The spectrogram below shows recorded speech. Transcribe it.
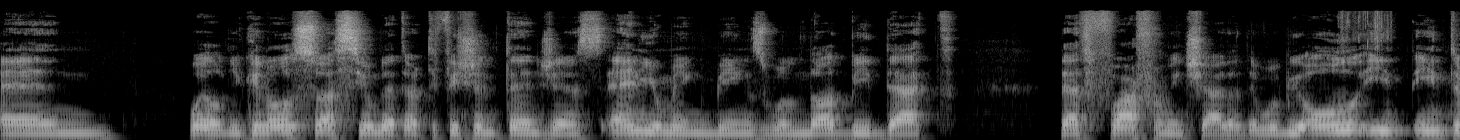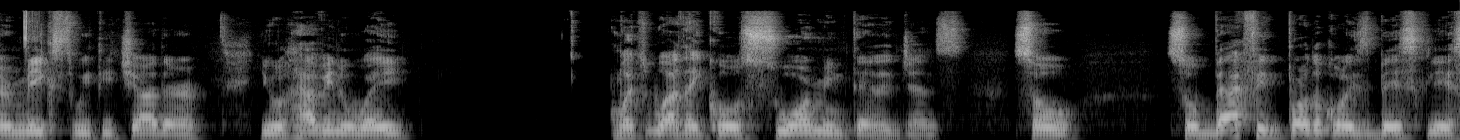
and well, you can also assume that artificial intelligence and human beings will not be that that far from each other. They will be all in, intermixed with each other. You will have in a way what what I call swarm intelligence. So so Backfeed protocol is basically a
